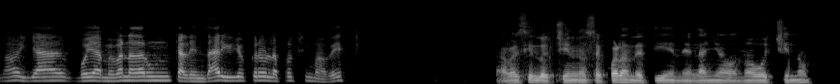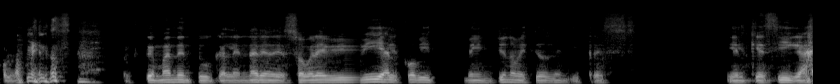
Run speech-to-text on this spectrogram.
¿No? Y ya voy a, me van a dar un calendario, yo creo, la próxima vez. A ver si los chinos se acuerdan de ti en el año nuevo chino, por lo menos, porque te manden tu calendario de sobreviví al COVID 21, 22, 23. y el que siga.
